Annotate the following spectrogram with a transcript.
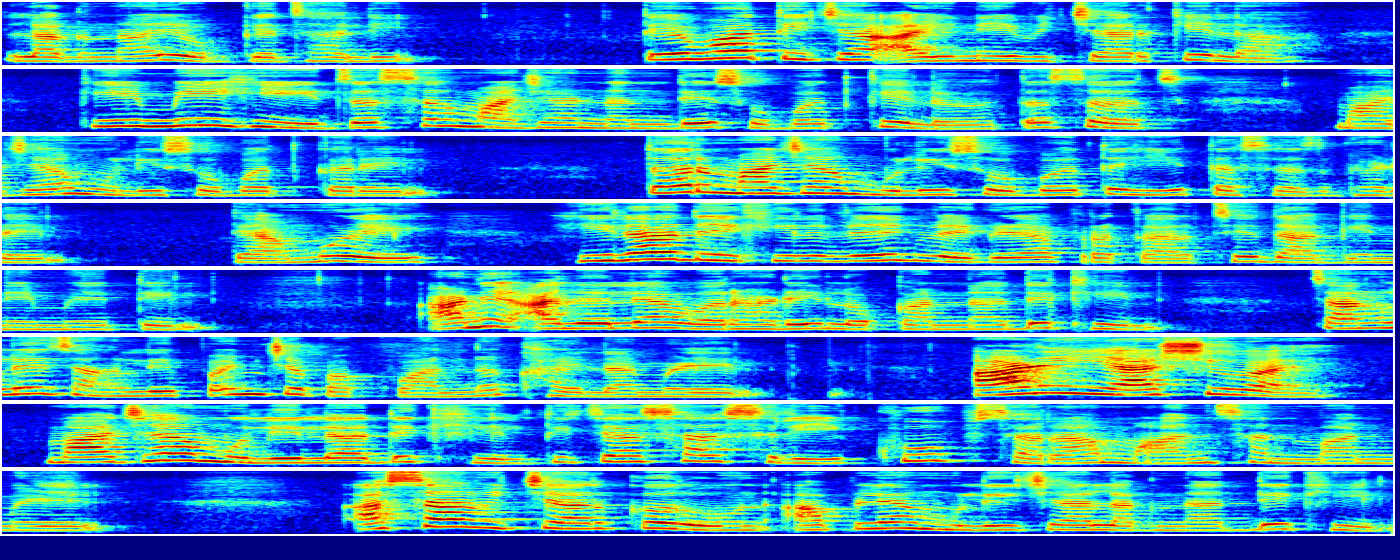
लग्नायोग्य झाली. तेव्हा तिच्या आईने विचार केला की मीही जसं माझ्या नंदेसोबत केलं तसंच माझ्या मुलीसोबत करेल. तर माझ्या मुलीसोबतही तसंच घडेल. त्यामुळे हिला देखील वेगवेगळ्या प्रकारचे दागिने मिळतील आणि आलेल्या वऱ्हाडी लोकांना देखील चांगले चांगले पंचपक्वान्न खायला मिळेल. आणि याशिवाय माझ्या मुलीला देखील तिच्या सासरी खूप सारा मान सन्मान मिळेल. असा विचार करून आपल्या मुलीच्या लग्नात देखील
